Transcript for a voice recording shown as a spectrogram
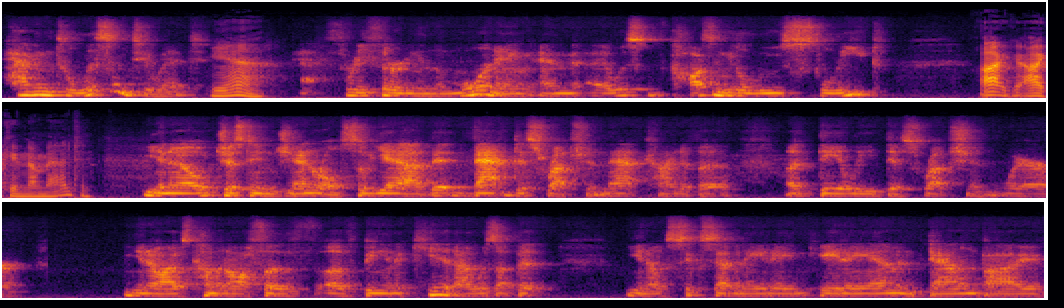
having to listen to it. Yeah. At three thirty in the morning, and it was causing me to lose sleep I, I can imagine. You know, just in general. So yeah, that, that disruption, that kind of a, a daily disruption where, you know, I was coming off of, of being a kid. I was up at, you know, 6, 7, 8, 8 a.m. and down by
